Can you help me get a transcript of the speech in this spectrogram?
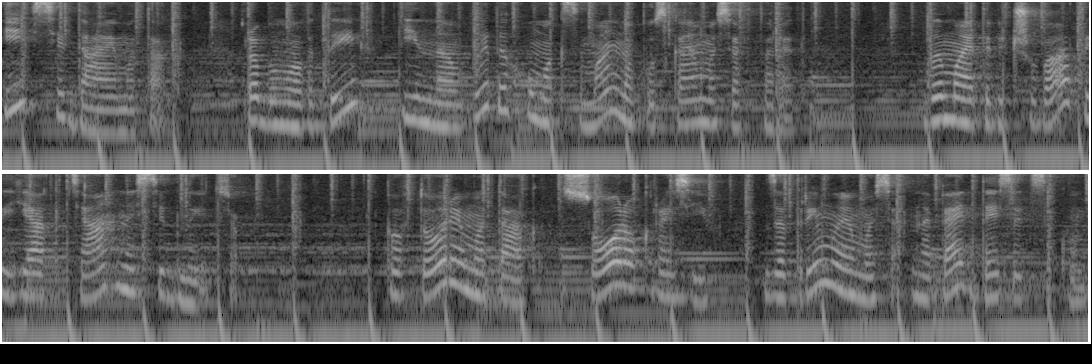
І сідаємо так. Робимо вдих і на видиху максимально опускаємося вперед. Ви маєте відчувати, як тягне сідницю. Повторюємо так 40 разів. Затримуємося на 5-10 секунд.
